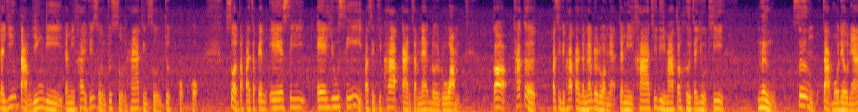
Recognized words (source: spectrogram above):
จะยิ่งต่ำยิ่งดี จะมีค่าอยู่ที่ 0.05 ถึง 0.66 ส่วนต่อไปจะเป็น AC AUC ประสิทธิภาพการจำแนกโดยรวม ก็ถ้าเกิดประสิทธิภาพการจำแนกโดยรวมเนี่ยจะมีค่าที่ดีมากก็คือจะอยู่ที่ 1 ซึ่งจากโมเดลเนี้ย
